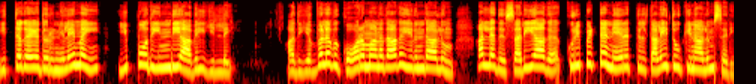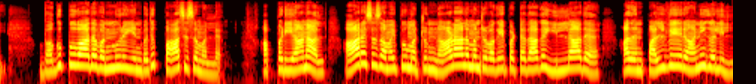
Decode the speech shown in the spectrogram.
இத்தகையதொரு நிலைமை இப்போது இந்தியாவில் இல்லை. அது எவ்வளவு கோரமானதாக இருந்தாலும் அல்லது சரியாக குறிப்பிட்ட நேரத்தில் தலை தூக்கினாலும் சரி வகுப்புவாத வன்முறை என்பது பாசிசம் அல்ல. அப்படியானால் ஆர்எஸ்எஸ் அமைப்பு மற்றும் நாடாளுமன்ற வகைப்பட்டதாக இல்லாத அதன் பல்வேறு அணிகளில்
